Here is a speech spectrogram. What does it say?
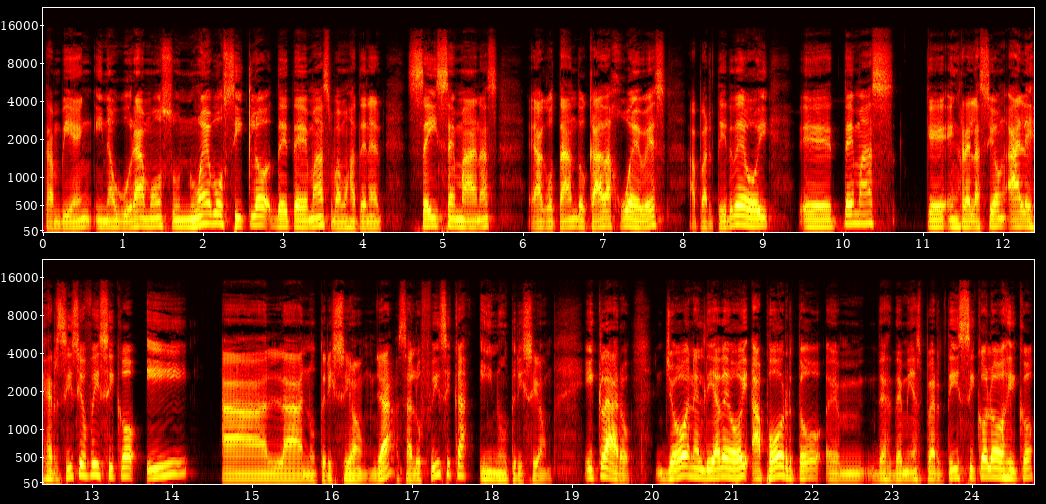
también inauguramos un nuevo ciclo de temas. Vamos a tener seis semanas agotando cada jueves a partir de hoy eh, temas que en relación al ejercicio físico y a la nutrición, ¿ya? Salud física y nutrición. Y claro, yo en el día de hoy aporto eh, desde mi expertise psicológico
